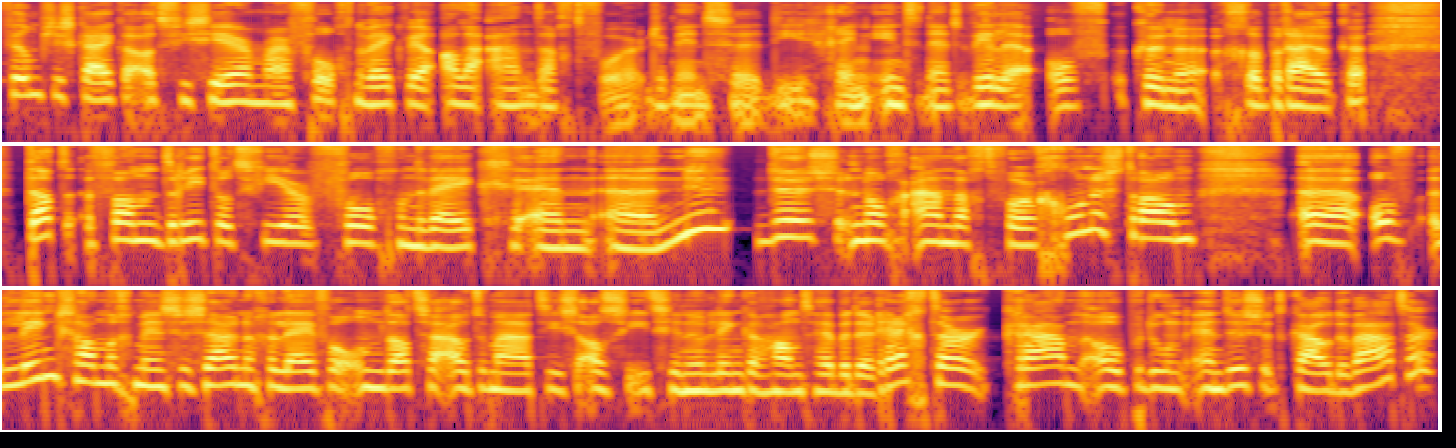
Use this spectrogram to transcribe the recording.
filmpjes kijken adviseer... maar volgende week weer alle aandacht voor de mensen... die geen internet willen of kunnen gebruiken. Dat van drie tot vier volgende week. En nu dus nog aandacht voor groene stroom. Uh, of linkshandig mensen zuiniger leven... omdat ze automatisch, als ze iets in hun linkerhand hebben... de rechterkraan open doen en dus het koude water...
